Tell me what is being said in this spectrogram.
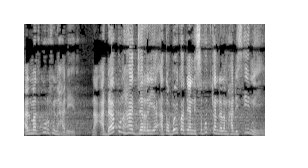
al-madhkur fil hadis Nah, adapun hajar ya atau boikot yang disebutkan dalam hadis ini,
